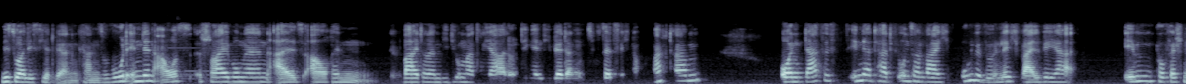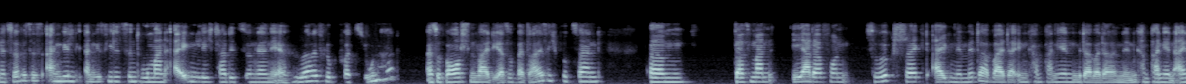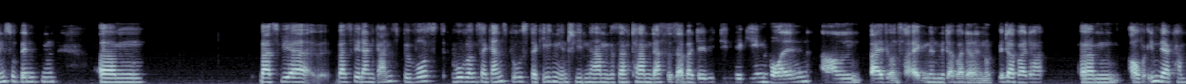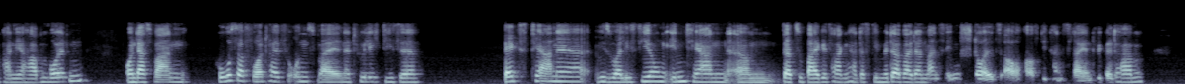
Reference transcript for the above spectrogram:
visualisiert werden kann, sowohl in den Ausschreibungen als auch in weiterem Videomaterial und Dingen, die wir dann zusätzlich noch gemacht haben. Und das ist in der Tat für unseren Bereich ungewöhnlich, weil wir ja im Professional Services ange angesiedelt sind, wo man eigentlich traditionell eine eher höhere Fluktuation hat, also branchenweit eher so bei 30 Prozent, ähm, dass man eher davon zurückschreckt, eigene Mitarbeiter in Kampagnen, Mitarbeiterinnen in Kampagnen einzubinden, ähm, was wir, was wir dann ganz bewusst, wo wir uns dann ganz bewusst dagegen entschieden haben, gesagt haben, das ist aber der Weg, den wir gehen wollen, ähm, weil wir unsere eigenen Mitarbeiterinnen und Mitarbeiter ähm, auch in der Kampagne haben wollten. Und das war ein großer Vorteil für uns, weil natürlich diese externe Visualisierung intern ähm, dazu beigetragen hat, dass die Mitarbeiter wahnsinnig stolz auch auf die Kanzlei entwickelt haben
